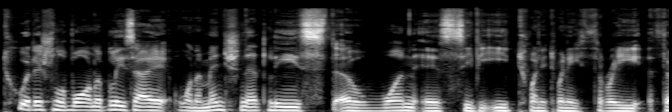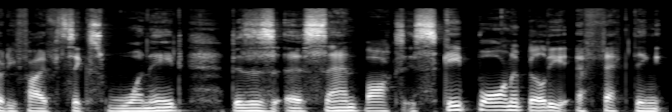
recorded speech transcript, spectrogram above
two additional vulnerabilities I want to mention at least. Uh, one is CVE 2023-35618. This is a sandbox escape vulnerability affecting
